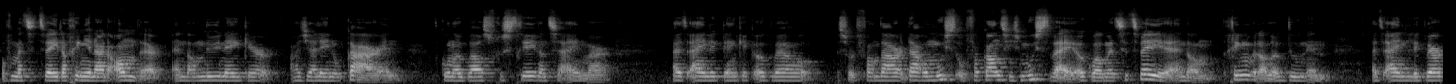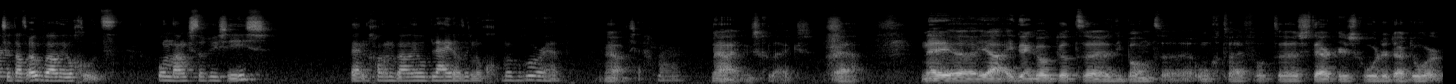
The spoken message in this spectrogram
of met z'n twee, dan ging je naar de ander. En dan nu in één keer had je alleen elkaar. En het kon ook wel eens frustrerend zijn. Maar uiteindelijk denk ik ook wel een soort van... Daar, daarom moesten op vakanties moesten wij ook wel met z'n tweeën. En dan gingen we dat ook doen. En uiteindelijk werkte dat ook wel heel goed. Ondanks de ruzies ben gewoon wel heel blij dat ik nog mijn broer heb. Ja. Zeg maar. Ja, insgelijks. Ja. Nee, uh, ja, ik denk ook dat uh, die band uh, ongetwijfeld sterker is geworden daardoor.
